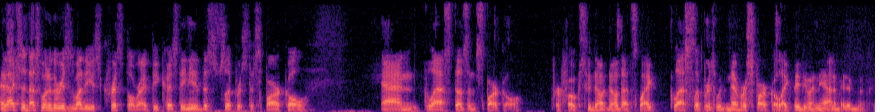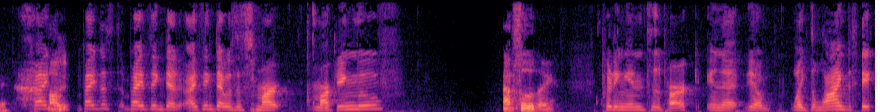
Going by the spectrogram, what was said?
And actually, that's one of the reasons why they use crystal, right? Because they needed the slippers to sparkle, and glass doesn't sparkle. For folks who don't know, that's why glass slippers would never sparkle like they do in the animated movie. But I, Um, but I just, but I think that I think that was a smart marketing move. Absolutely. Putting into the park in that you know like the line to take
